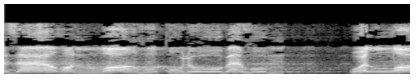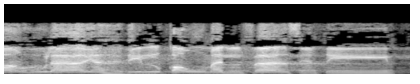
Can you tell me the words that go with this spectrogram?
ازاغ الله قلوبهم والله لا يهدي القوم الفاسقين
